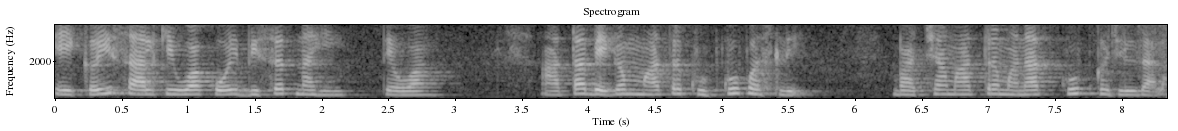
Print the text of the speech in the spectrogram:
एकही साल किंवा कोय दिसत नाही तेव्हा. आता बेगम मात्र खूप खूप हसली. बादशाह मात्र मनात खूप खजील झाला.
